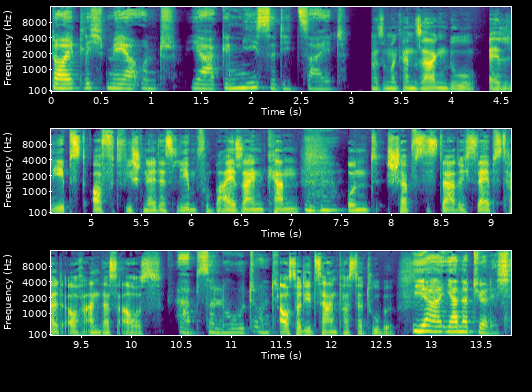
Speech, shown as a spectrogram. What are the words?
deutlich mehr und ja, genieße die Zeit. Also man kann sagen, du erlebst oft, wie schnell das Leben vorbei sein kann mhm. und schöpfst es dadurch selbst halt auch anders aus. Absolut. Und Außer die Zahnpastatube. Ja, ja, natürlich.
